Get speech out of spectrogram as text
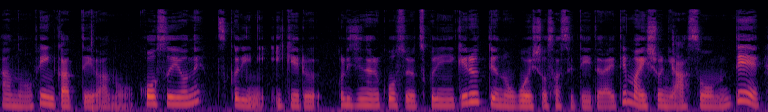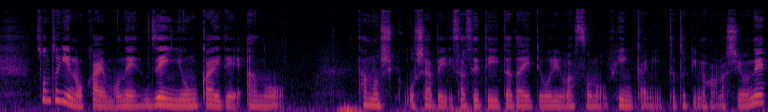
あのフィンカっていうあの香水をね作りに行けるオリジナル香水を作りに行けるっていうのをご一緒させていただいて、まあ、一緒に遊んでその時の回もね全4回であの楽しくおしゃべりさせていただいておりますそのフィンカに行った時の話をね。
